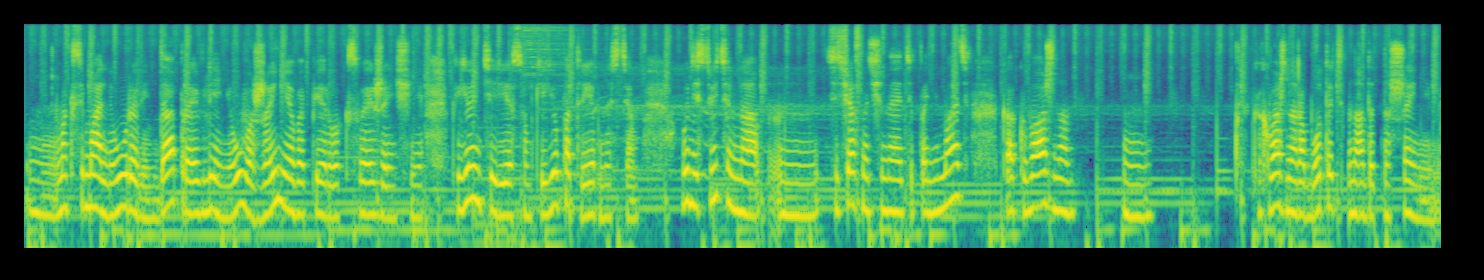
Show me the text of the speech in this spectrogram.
максимальный уровень да, проявления уважения, во-первых, к своей женщине, к ее интересам, к ее потребностям. Вы действительно сейчас начинаете понимать, как важно как важно работать над отношениями,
